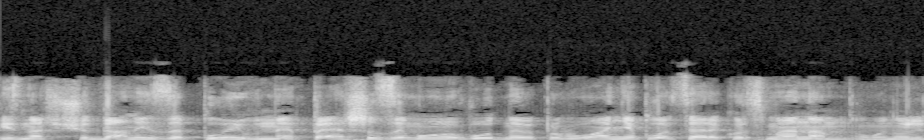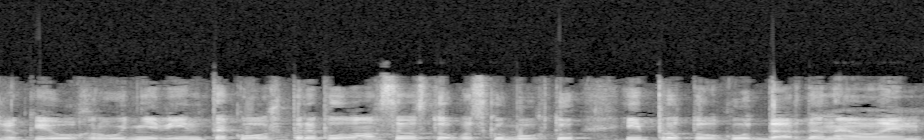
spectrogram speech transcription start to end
Відзначу, що даний заплив не перше зимове водне випробування плавця-рекордсмена. У минулі роки у грудні він також перепливав Севастопольську бухту і протоку Дарданелли.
